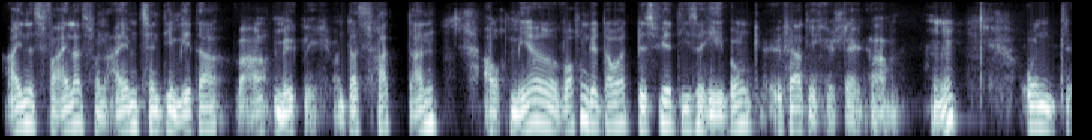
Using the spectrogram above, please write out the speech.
eines Pfeilers von einem Zentimeter war möglich. Und das hat dann auch mehrere Wochen gedauert, bis wir diese Hebung fertiggestellt haben. Hm? Und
